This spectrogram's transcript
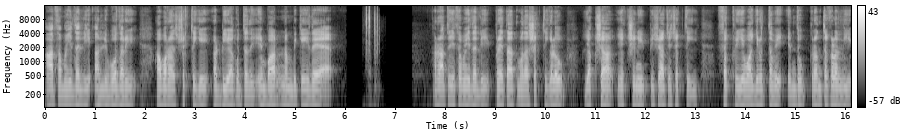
ಆ ಸಮಯದಲ್ಲಿ ಅಲ್ಲಿ ಹೋದರೆ ಅವರ ಶಕ್ತಿಗೆ ಅಡ್ಡಿಯಾಗುತ್ತದೆ ಎಂಬ ನಂಬಿಕೆ ಇದೆ. ರಾತ್ರಿ ಸಮಯದಲ್ಲಿ ಪ್ರೇತಾತ್ಮದ ಶಕ್ತಿಗಳು ಯಕ್ಷ, ಯಕ್ಷಿಣಿ, ಪಿಶಾಚಿ ಶಕ್ತಿ ಸಕ್ರಿಯವಾಗಿರುತ್ತವೆ ಎಂದು ಗ್ರಂಥಗಳಲ್ಲಿ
